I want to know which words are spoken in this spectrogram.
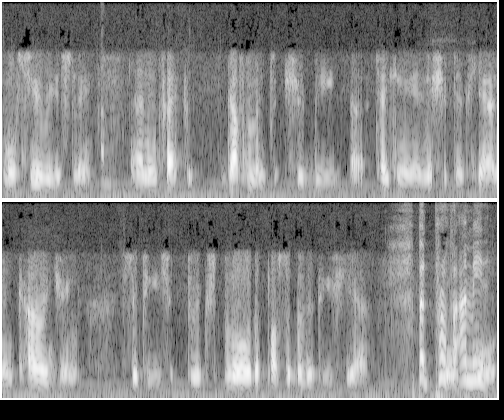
more seriously. And in fact, government should be uh, taking an initiative here and encouraging cities to explore the possibilities here. But Prof, Or- I mean, or- i- i-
